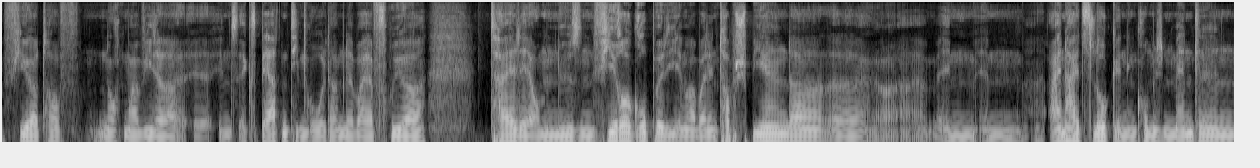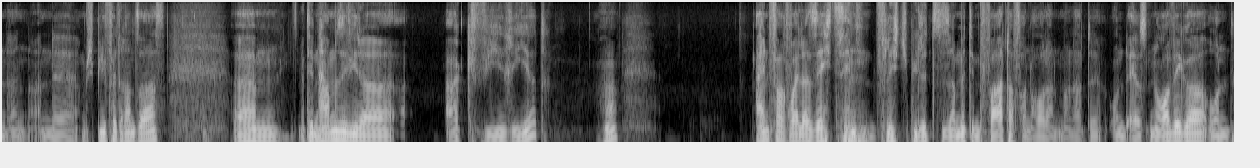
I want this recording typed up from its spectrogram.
Fjordhoff nochmal wieder äh, ins Expertenteam geholt haben. Der war ja früher Teil der ominösen Vierergruppe, die immer bei den Top-Spielen da äh, im, im Einheitslook, in den komischen Mänteln an, an der, am Spielfeldrand saß. Ähm, den haben sie wieder akquiriert. Ja? Einfach weil er 16 Pflichtspiele zusammen mit dem Vater von Holland mal hatte. Und er ist Norweger und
